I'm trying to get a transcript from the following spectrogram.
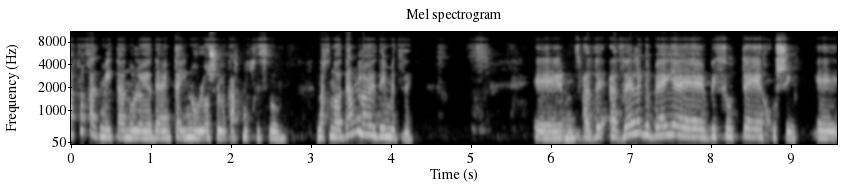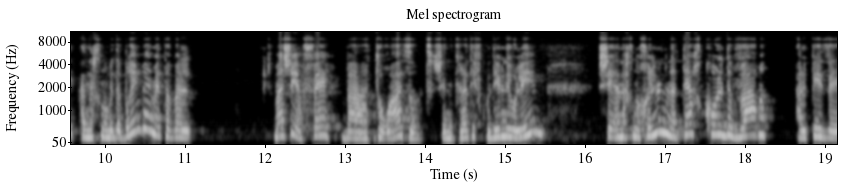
אף אחד מאיתנו לא יודע אם טעינו או לא שלקחנו חיסון. אנחנו עדיין לא יודעים את זה. אה, אז, אז זה לגבי אה, ויסות אה, חושי. אנחנו מדברים באמת, אבל מה שיפה בתורה הזאת, שנקראת תפקודים ניהוליים, שאנחנו יכולים לנתח כל דבר על פי זה.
